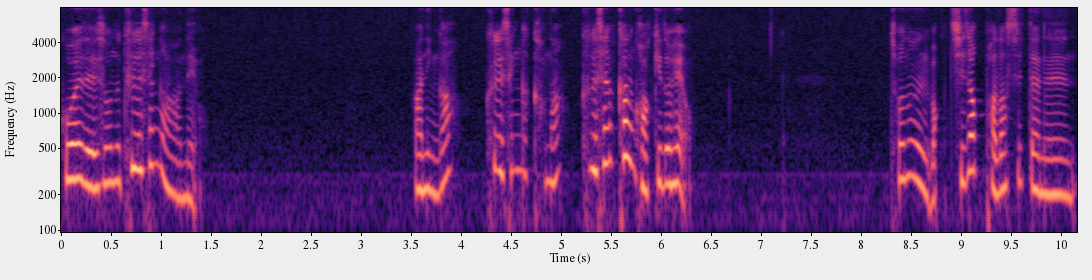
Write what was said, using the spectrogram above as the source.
거에 대해서는 크게 생각 안 해요. 아닌가? 크게 생각하나? 크게 생각하는 것 같기도 해요. 저는 막 지적 받았을 때는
